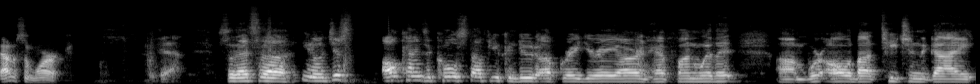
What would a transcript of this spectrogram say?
That was some work. Yeah. So that's uh, you know, just all kinds of cool stuff you can do to upgrade your AR and have fun with it. Um, we're all about teaching the guy,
